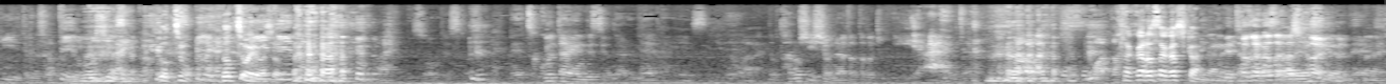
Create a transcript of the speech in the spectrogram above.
入れてください。ピー面白いのか。どっちもどっちも入れましょう。はい。そうです。か。ねすごい大変ですよねあれね。大変ですね。はい。でも楽しい賞に当たった時いやーみたいな。宝探し感がね。ね 宝探し感がね。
